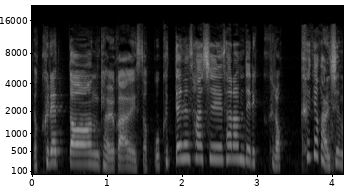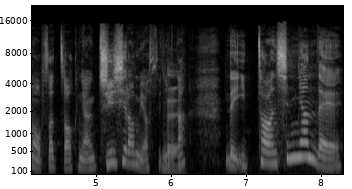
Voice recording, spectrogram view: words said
그래서 그랬던 결과가 있었고 그때는 사실 사람들이 그렇게 크게 관심은 없었죠. 그냥 쥐 실험이었으니까. 네. 근데 2010년대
